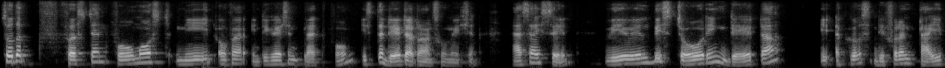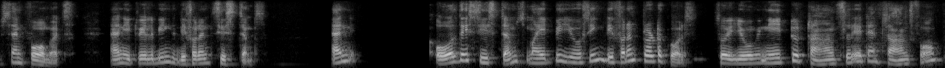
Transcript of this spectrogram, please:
So the first and foremost need of an integration platform is the data transformation. As I said, we will be storing data across different types and formats, and it will be in different systems. And all these systems might be using different protocols. So you need to translate and transform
